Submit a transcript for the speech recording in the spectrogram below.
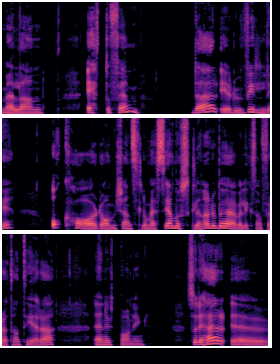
mellan 1 och 5, där är du villig och har de känslomässiga musklerna du behöver liksom för att hantera en utmaning. Så det här, eh,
